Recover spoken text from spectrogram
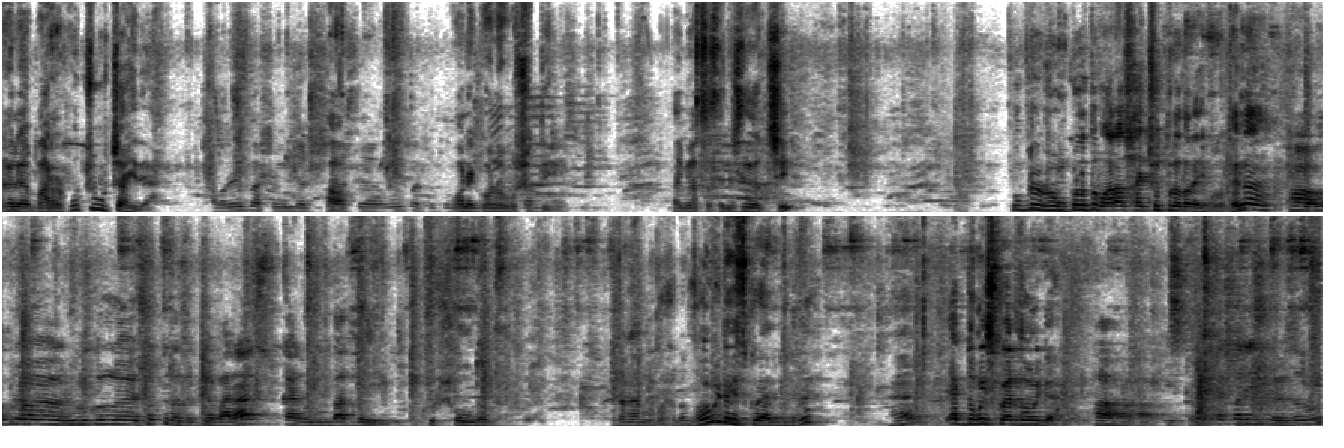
এখানে ভাড়ার প্রচুর চাহিদা। আবার এই পাশে ইন্ডাস্ট্রি হ্যাঁ। আছে ওই পাশে অনেক ঘনবসতি আমি আস্তে আস্তে নিচে যাচ্ছি। উপরে রুম করলে তো ভাড়া ষাট সত্তর হাজার আইব তাই না? হ্যাঁ উপরে রুম করলে সত্তর হাজার টাকা ভাড়া কারেন্ট বাদ দিয়ে খুব সুন্দর। জায়গার সেটা। জমিটা স্কোয়ার দিবে হ্যাঁ? একদম স্কোয়ার জমিটা। হ্যাঁ হ্যাঁ হ্যাঁ স্কোয়ার একবার স্কোয়ার জমি।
